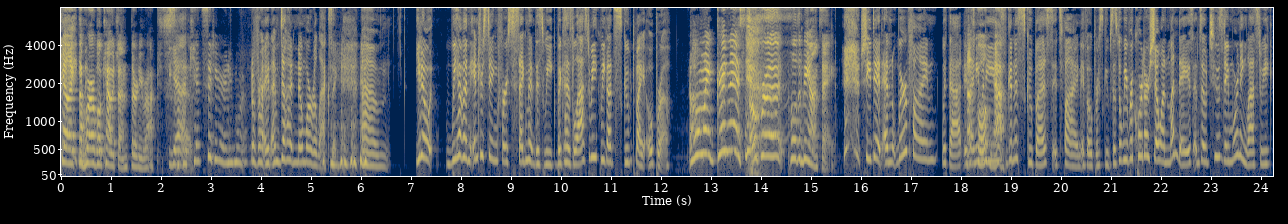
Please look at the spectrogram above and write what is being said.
Yeah, like the horrible couch on 30 Rock. Just like, Yeah. I can't sit here anymore. right. I'm done. No more relaxing. um, you know, we have an interesting first segment this week because last week we got scooped by Oprah. Oh my goodness! Oprah pulled a Beyonce. She did, and we're fine with that. If That's cool, anybody's yeah. gonna scoop us, it's fine if Oprah scoops us. But we record our show on Mondays, and so Tuesday morning last week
